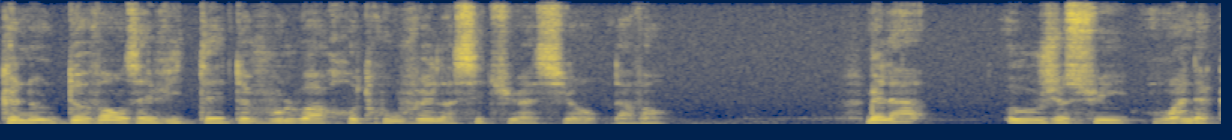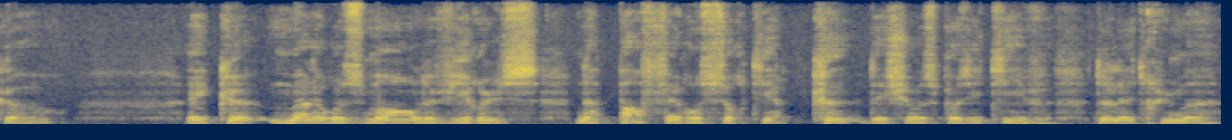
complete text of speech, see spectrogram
que nous devons éviter de vouloir retrouver la situation d'avant. Mais là où je suis moins d'accord, et que malheureusement le virus n'a pas fait ressortir que des choses positives de l'être humain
